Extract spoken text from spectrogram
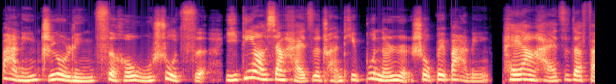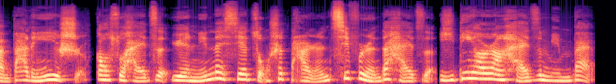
霸凌只有零次和无数次，一定要向孩子传递不能忍受被霸凌，培养孩子的反霸凌意识，告诉孩子远离那些总是打人欺负人的孩子，一定要让孩子明白，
